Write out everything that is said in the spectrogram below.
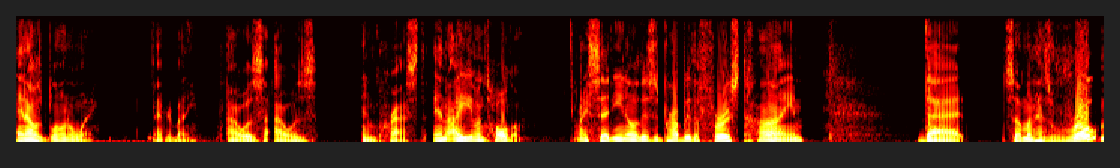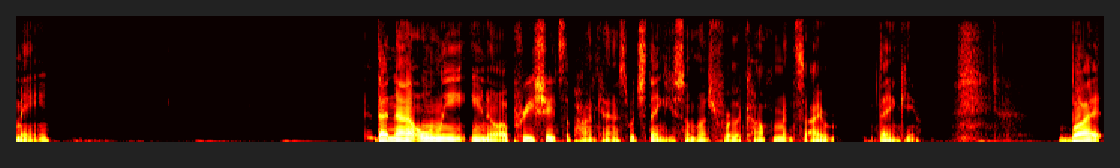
And I was blown away, everybody. I was I was impressed. And I even told him. I said, you know, this is probably the first time that someone has wrote me that not only, you know, appreciates the podcast, which thank you so much for the compliments. I thank you. But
